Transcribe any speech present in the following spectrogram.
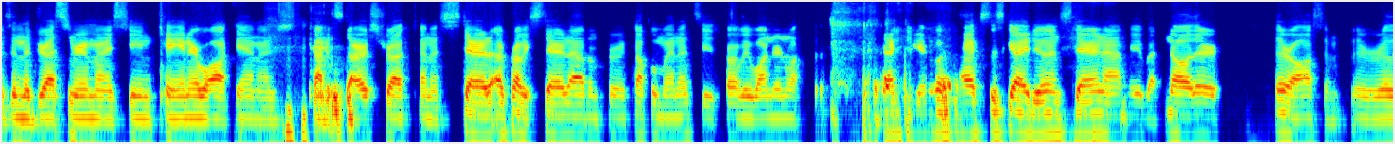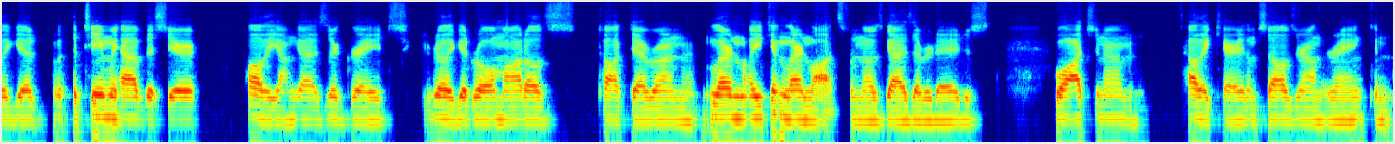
was in the dressing room, I seen Kaner walk in. I was kind of starstruck, kind of stared. I probably stared at him for a couple minutes. He was probably wondering what the heck, what the heck's this guy doing, staring at me. But no, they're they're awesome. They're really good with the team we have this year. All the young guys, they're great. Really good role models. Talk to everyone and learn. You can learn lots from those guys every day. Just watching them and how they carry themselves around the rink and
